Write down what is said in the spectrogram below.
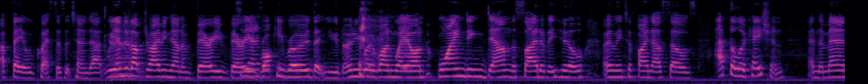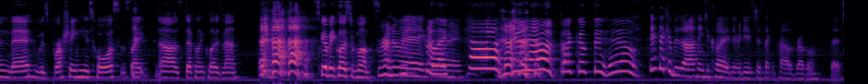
a failed quest as it turned out. We ended Ah. up driving down a very, very honest- rocky road that you could only go one way on, winding down the side of a hill, only to find ourselves at the location. And the man there who was brushing his horse was like, "No, it's definitely closed, man. It's gonna be closed for months." Run away. We're Run like, away. ah, get out, back up the hill. Seems like a bizarre thing to close if it is just like a pile of rubble. But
